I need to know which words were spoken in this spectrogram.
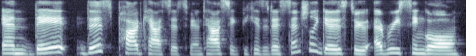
And they this podcast is fantastic because it essentially goes through every single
